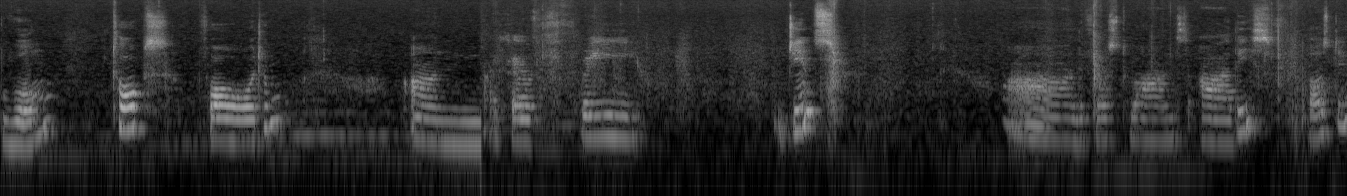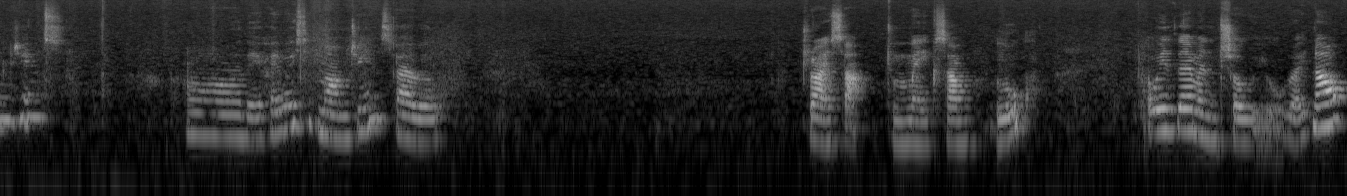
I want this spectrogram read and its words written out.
warm tops for autumn. And I have three jeans. Uh, the first ones are these posting jeans. Uh, the high-waisted mom jeans. I will try some to make some look with them and show you right now.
